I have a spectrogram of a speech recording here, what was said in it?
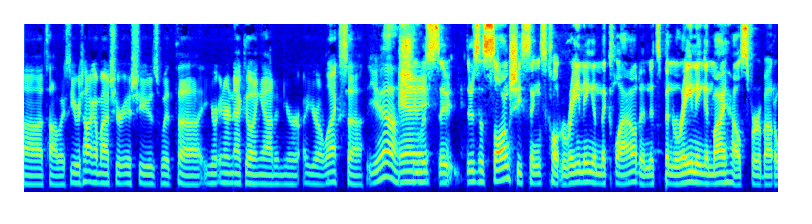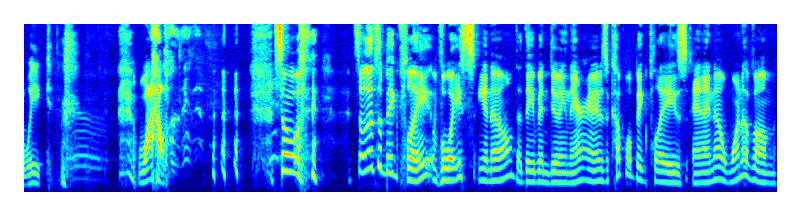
uh, topics. You were talking about your issues with uh, your internet going out and your your Alexa. Yeah, she And was. it- there's a song she sings called "Raining in the Cloud," and it's been raining in my house for about a week. Wow. so so that's a big play voice, you know, that they've been doing there and there's a couple of big plays and I know one of them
